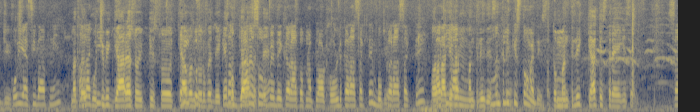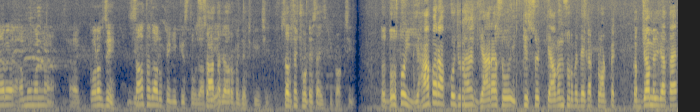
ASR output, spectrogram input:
जी। कोई ऐसी बात नहीं। मतलब कुछ भी ग्यारह सौ इक्कीस सौ इक्यावन सौ रूपए रुपए दे के बुक 1100 सकते रुपए हैं देकर आप अपना प्लॉट होल्ड करा सकते हैं बुक करा सकते हैं। और बाकी फिर आप मंथली दे मंथली किस्तों में दे सकते तो मंथली क्या किस्त रहेगी सर सर अमूमन गौरव जी सात हज़ार रूपए की किस्त हो जाती सात हज़ार रूपए गज की। सबसे छोटे साइज़ की प्लॉट जी। तो दोस्तों यहाँ पर आपको जो है ग्यारह सौ इक्कीस सौ इक्यावन सौ रुपए देकर प्लॉट पे कब्जा मिल जाता है।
